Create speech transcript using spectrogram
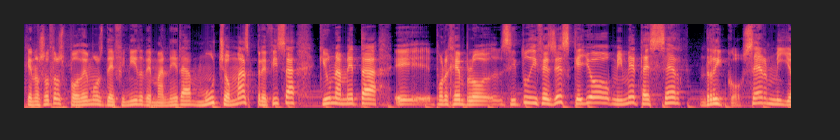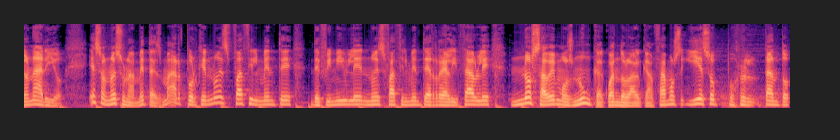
que nosotros podemos definir de manera mucho más precisa que una meta, eh, por ejemplo, si tú dices, es que yo, mi meta es ser rico, ser millonario. Eso no es una meta smart porque no es fácilmente definible, no es fácilmente realizable, no sabemos nunca cuándo la alcanzamos y eso por tanto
